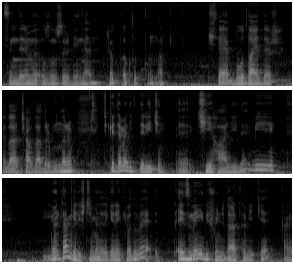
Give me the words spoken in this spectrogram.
Sindirimi uzun sürdüğünden, çok tok tuttuğundan. İşte buğdaydır ya da çavdardır bunları tüketemedikleri için çiğ haliyle bir yöntem geliştirmeleri gerekiyordu ve ezmeyi düşündüler tabii ki. Yani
